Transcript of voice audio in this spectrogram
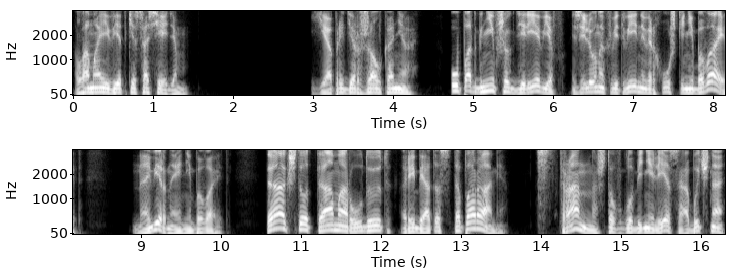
ломая ветки соседям. Я придержал коня. У подгнивших деревьев зеленых ветвей на верхушке не бывает. Наверное, не бывает. Так что там орудуют ребята с топорами. Странно, что в глубине леса обычно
